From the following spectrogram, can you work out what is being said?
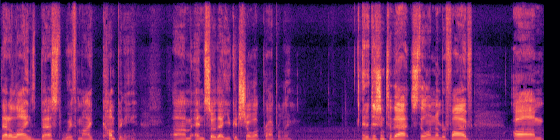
that aligns best with my company, um, and so that you could show up properly. In addition to that, still on number five, um,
